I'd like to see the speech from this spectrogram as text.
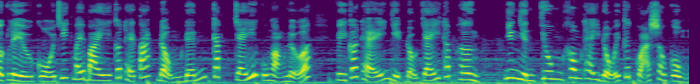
Vật liệu của chiếc máy bay có thể tác động đến cách cháy của ngọn lửa vì có thể nhiệt độ cháy thấp hơn, nhưng nhìn chung không thay đổi kết quả sau cùng.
